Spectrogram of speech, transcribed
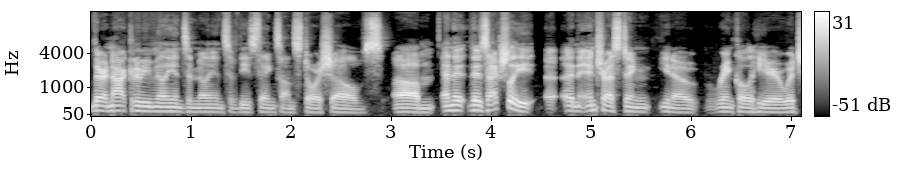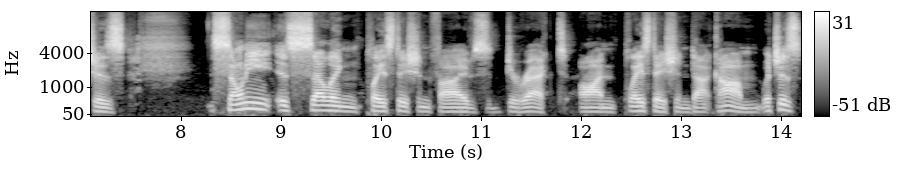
there are not going to be millions and millions of these things on store shelves. Um, and th- there's actually an interesting, you know, wrinkle here, which is Sony is selling PlayStation 5s direct on PlayStation.com, which is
